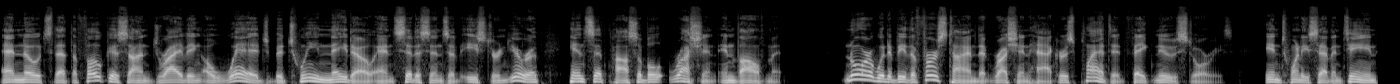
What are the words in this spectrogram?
and notes that the focus on driving a wedge between NATO and citizens of Eastern Europe hints at possible Russian involvement. Nor would it be the first time that Russian hackers planted fake news stories. In 2017,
